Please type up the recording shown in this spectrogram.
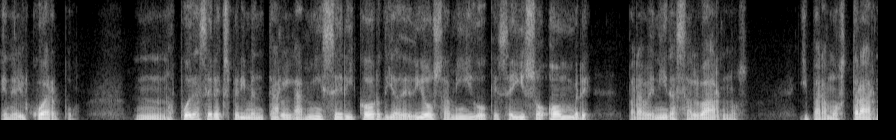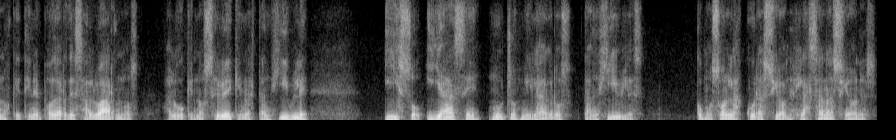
en el cuerpo, nos puede hacer experimentar la misericordia de Dios amigo que se hizo hombre para venir a salvarnos y para mostrarnos que tiene poder de salvarnos, algo que no se ve, que no es tangible, hizo y hace muchos milagros tangibles como son las curaciones, las sanaciones.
